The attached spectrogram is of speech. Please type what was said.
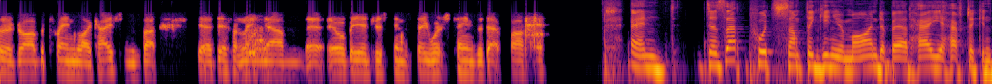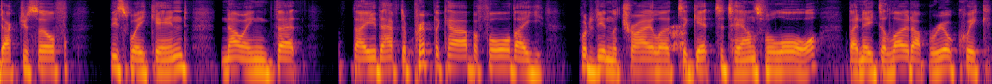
sort of drive between locations. But yeah, definitely, um, it, it will be interesting to see which teams adapt faster. And does that put something in your mind about how you have to conduct yourself this weekend, knowing that they either have to prep the car before they put it in the trailer to get to Townsville, or they need to load up real quick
